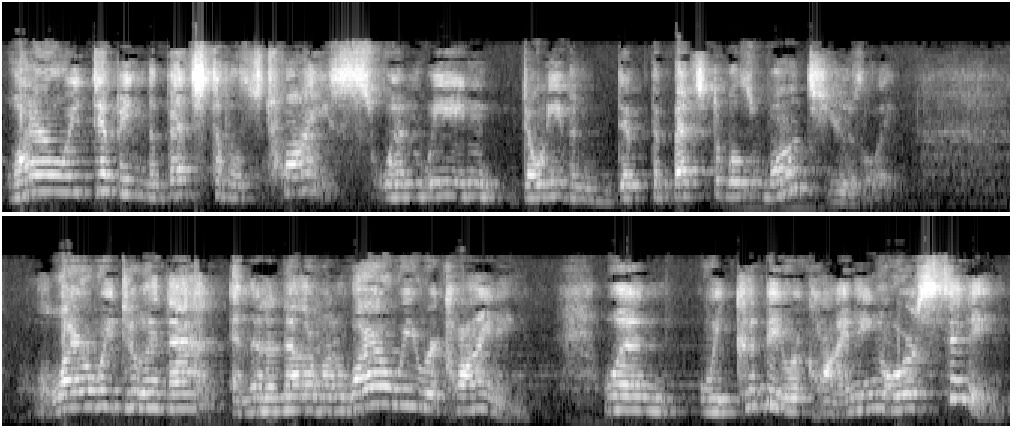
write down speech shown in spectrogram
why are we dipping the vegetables twice when we don't even dip the vegetables once usually? Why are we doing that? And then another one, why are we reclining when we could be reclining or sitting?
